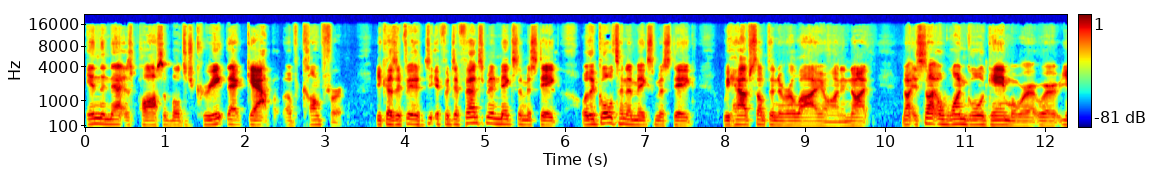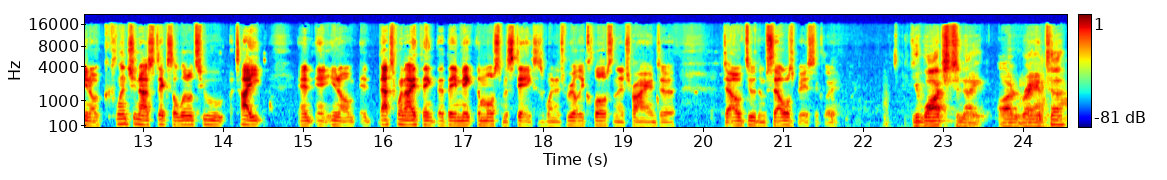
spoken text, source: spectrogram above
in the net as possible to create that gap of comfort. Because if it, if a defenseman makes a mistake or the goaltender makes a mistake, we have something to rely on and not not it's not a one goal game where we're you know clinching our sticks a little too tight and, and you know it, that's when I think that they make the most mistakes is when it's really close and they're trying to to outdo themselves basically. You watch tonight on Raanta,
